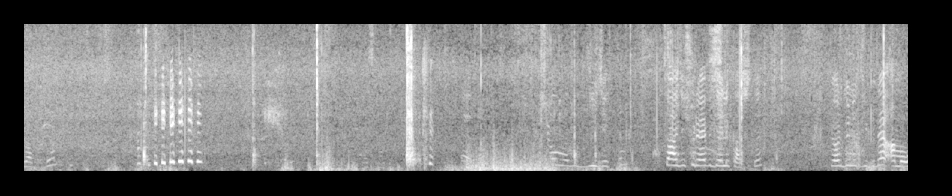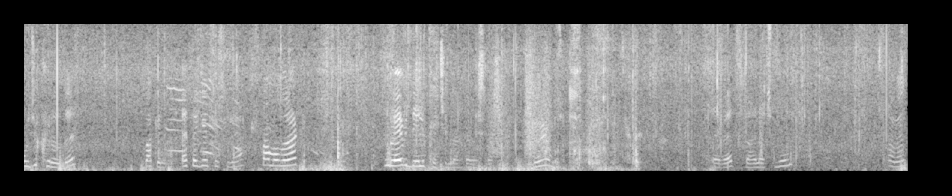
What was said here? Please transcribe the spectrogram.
Vuramadım. Bir şey olmadı diyecektim. Sadece şuraya bir delik açtı. Gördüğünüz gibi de ama ucu kırıldı. Bakın Efe getir şuraya. Tam olarak buraya bir delik açıldı arkadaşlar. Görüyor musunuz? Evet ben açılıyorum. Evet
